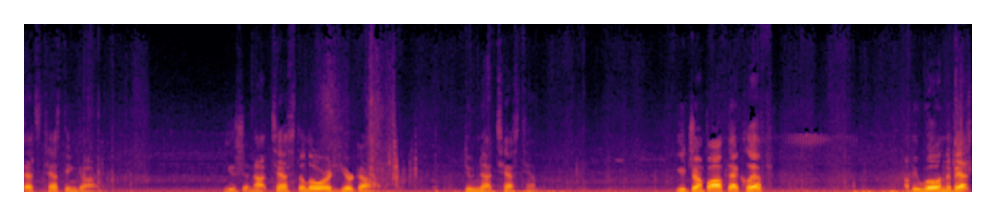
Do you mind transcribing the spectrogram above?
That's testing God. You shall not test the Lord your God. Do not test him. You jump off that cliff, I'll be willing to bet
